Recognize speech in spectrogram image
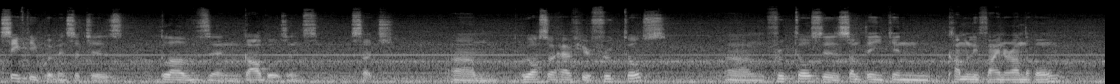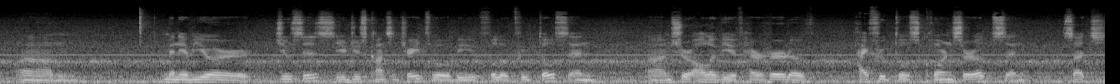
safety equipment such as gloves and goggles and such. Um, we also have here fructose. Um, fructose is something you can commonly find around the home many of your juices, your juice concentrates will be full of fructose, and uh, I'm sure all of you have heard of high fructose corn syrups and such.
